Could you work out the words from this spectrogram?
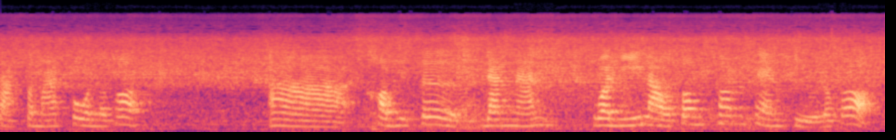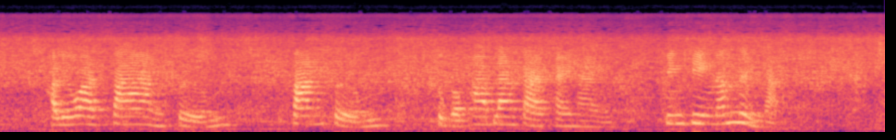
จากสมาร์ทโฟนแล้วก็อคอมพิวเตอร์ ดังนั้น วันนี้เราต้องซ่อมแซมผิว แล้วก็เขาเรียกว่าสร้างเสริมสร้างเสริมสุขภาพร่างกายภายใน จริง ๆ น้ำหนึ่งอะ ช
